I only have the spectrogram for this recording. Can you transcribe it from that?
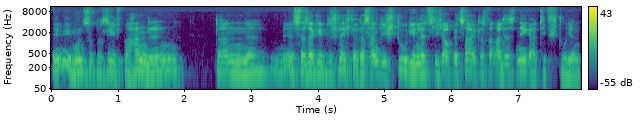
immunsuppressiv behandeln, dann äh, ist das Ergebnis schlechter. Das haben die Studien letztlich auch gezeigt. Das waren alles Negativstudien.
